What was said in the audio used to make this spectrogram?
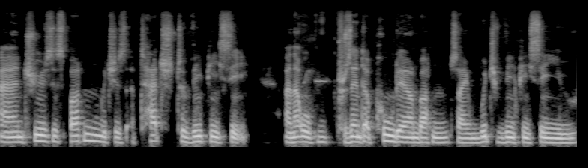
and choose this button which is attached to VPC. And that will present a pull down button saying which VPC you,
